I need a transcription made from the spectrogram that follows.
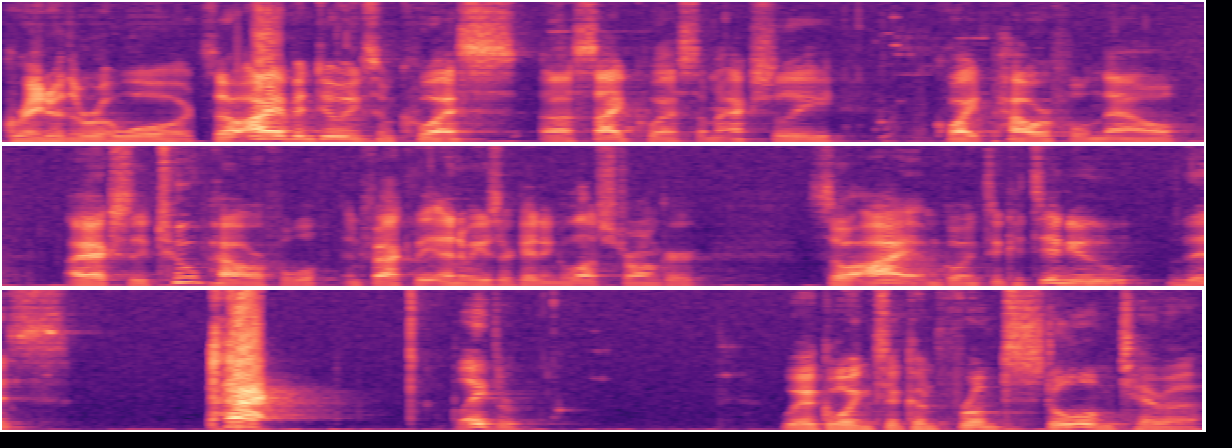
Greater the reward. So I have been doing some quests, uh, side quests. I'm actually quite powerful now. I actually too powerful. In fact, the enemies are getting a lot stronger. So I am going to continue this playthrough. We're going to confront Stormterror.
